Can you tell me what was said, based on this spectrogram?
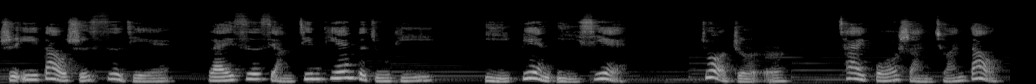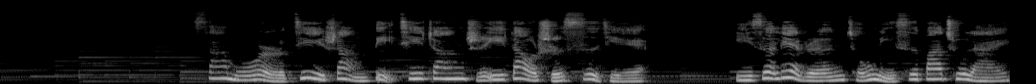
十一到十四节来思想今天的主题：以便以谢。作者。蔡国闪传道，《撒母耳记上》第七章十一到十四节：以色列人从米斯巴出来，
